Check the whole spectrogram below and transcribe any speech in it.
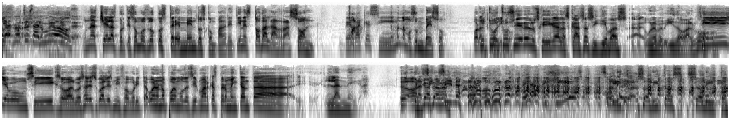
Gracias, muchos saludos. Unas chelas porque somos locos tremendos, compadre. Tienes toda la razón. ¿Verdad que sí? Te mandamos un beso. Por ¿Tú, tú, sí eres los que llegan a las casas y llevas ah, una bebida o algo? Sí, llevo un Six o algo. ¿Sabes cuál es mi favorita? Bueno, no podemos decir marcas, pero me encanta eh, la negra. Ahora sí, sin. Espérate, ¿qué? Solitos, solitos, solitos.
